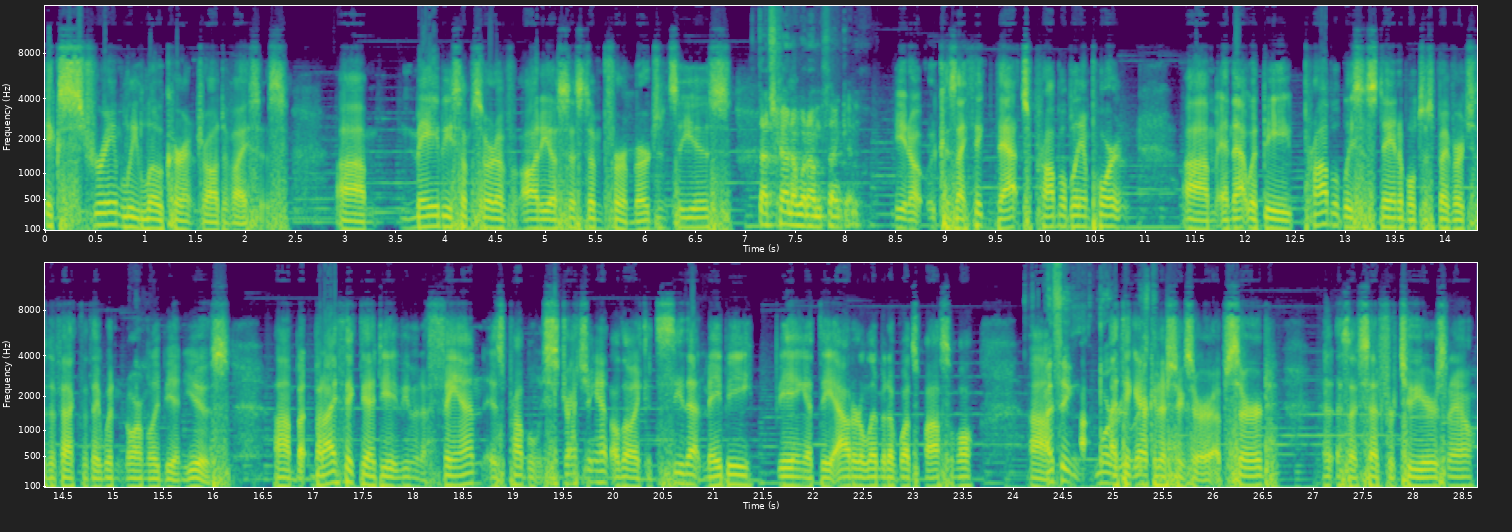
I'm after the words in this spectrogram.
extremely low current draw devices. Um, maybe some sort of audio system for emergency use. That's kind of what I'm thinking. You know, because I think that's probably important. Um, and that would be probably sustainable just by virtue of the fact that they wouldn't normally be in use. Uh, but but I think the idea of even a fan is probably stretching it. Although I could see that maybe being at the outer limit of what's possible. Um, I think more. I think air conditionings are absurd, as I've said for two years now.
